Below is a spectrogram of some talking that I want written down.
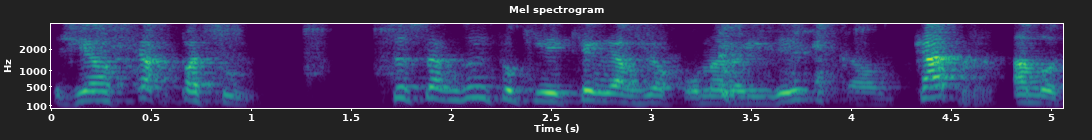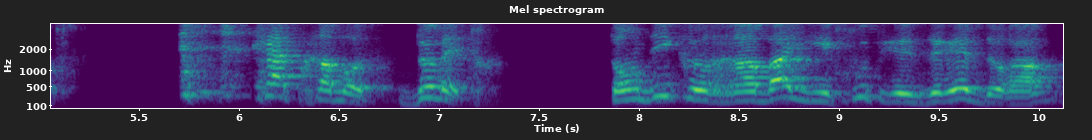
j'ai un scarpassou. Ce sarzeau, il faut qu'il ait quelle largeur pour m'invalider? 4 amot. 4 amot, 2 mètres. Tandis que Rabat, il écoute les élèves de Rab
